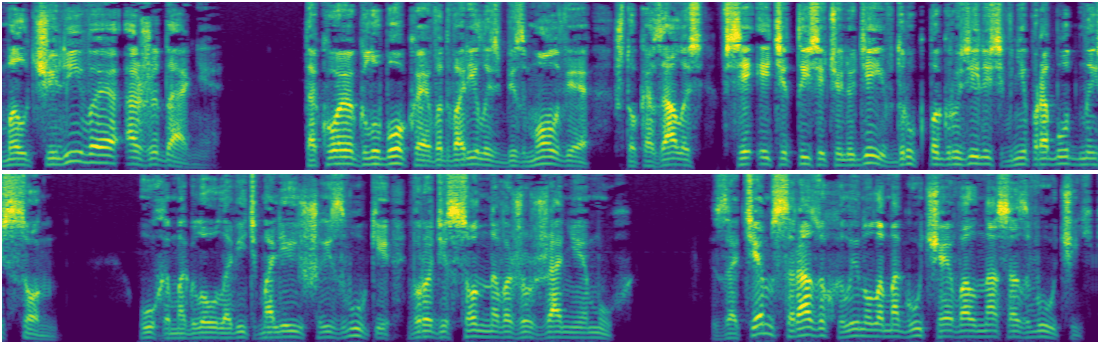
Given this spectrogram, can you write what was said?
молчаливое ожидание. Такое глубокое водворилось безмолвие, что, казалось, все эти тысячи людей вдруг погрузились в непробудный сон. Ухо могло уловить малейшие звуки, вроде сонного жужжания мух. Затем сразу хлынула могучая волна созвучий.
